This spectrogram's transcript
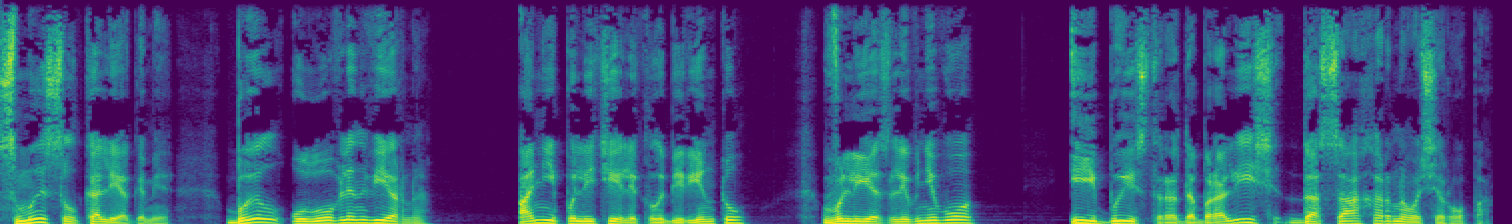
Смысл коллегами был уловлен верно. Они полетели к лабиринту, влезли в него и быстро добрались до сахарного сиропа.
